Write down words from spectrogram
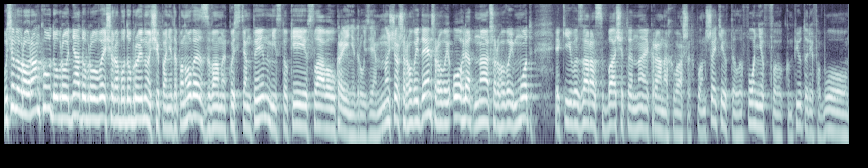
Усім доброго ранку, доброго дня, доброго вечора або доброї ночі, пані та панове. З вами Костянтин, місто Київ. Слава Україні, друзі. Ну що, черговий день, черговий огляд на черговий мод, який ви зараз бачите на екранах ваших планшетів, телефонів, комп'ютерів або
